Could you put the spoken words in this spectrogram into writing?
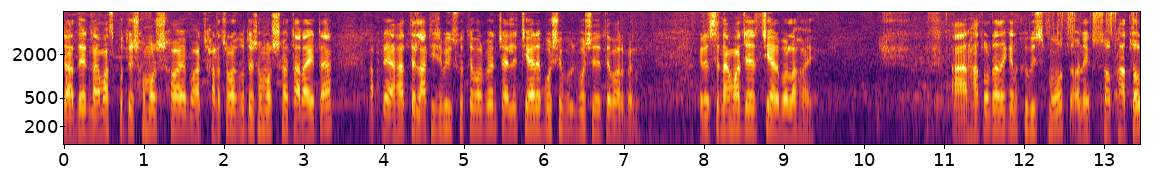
যাদের নামাজ পড়তে সমস্যা হয় বা হাঁটাচলা করতে সমস্যা হয়, তারা এটা আপনি হাতে লাঠি হিসেবে ইউজ করতে পারবেন, চাইলে চেয়ারে বসে বসে যেতে পারবেন। এটা হচ্ছে নামাজের চেয়ার বলা হয়। আর হাতলটা দেখেন খুবই স্মুথ অনেক সফট হাতল।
